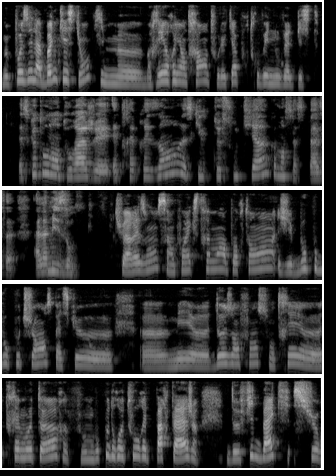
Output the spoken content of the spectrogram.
me poser la bonne question, qui me réorientera en tous les cas pour trouver une nouvelle piste. Est-ce que ton entourage est, très présent? Est-ce qu'il te soutient? Comment ça se passe à la maison? Tu as raison, c'est un point extrêmement important. J'ai beaucoup beaucoup de chance parce que euh, euh mes euh, deux enfants sont très très moteurs, font beaucoup de retours et de partage, de feedback sur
